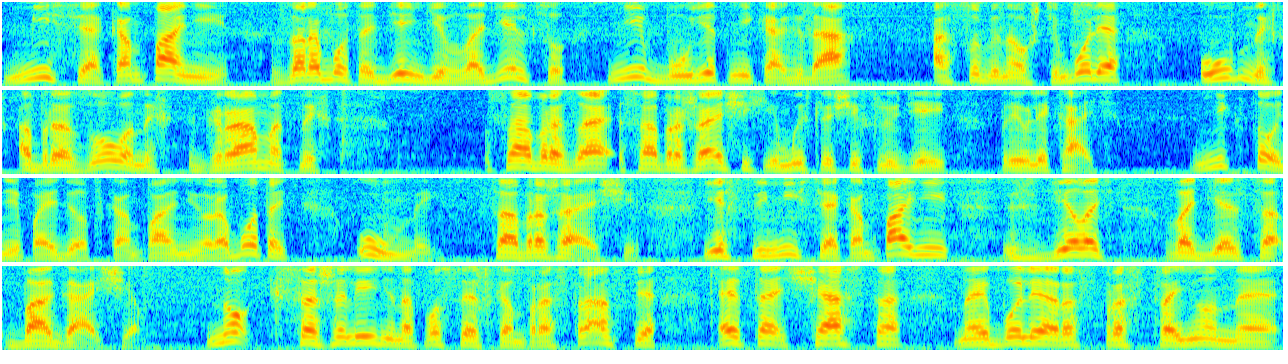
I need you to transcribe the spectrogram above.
миссия компании заработать деньги владельцу не будет никогда, особенно уж тем более умных, образованных, грамотных, соображающих и мыслящих людей привлекать. Никто не пойдет в компанию работать умный, соображающий, если миссия компании сделать владельца богаче. Но, к сожалению, на постсоветском пространстве это часто наиболее распространенная,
